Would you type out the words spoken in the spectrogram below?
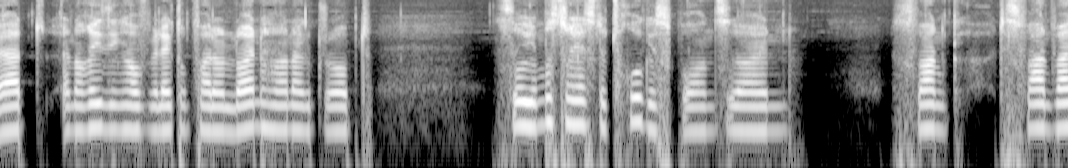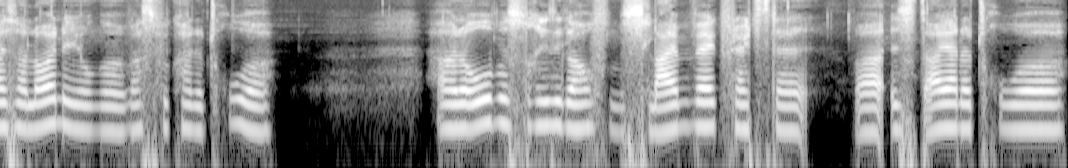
Er hat einen riesigen Haufen Elektropfeile und Leunhörner gedroppt. So, hier muss doch jetzt eine Truhe gespawnt sein. Das war ein, das war ein weißer Leune, Junge. Was für keine Truhe. Aber da oben ist ein riesiger Haufen Slime weg. Vielleicht ist, der, war, ist da ja eine Truhe.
